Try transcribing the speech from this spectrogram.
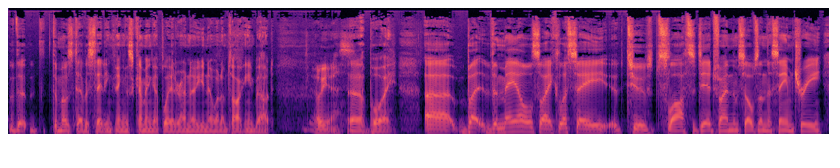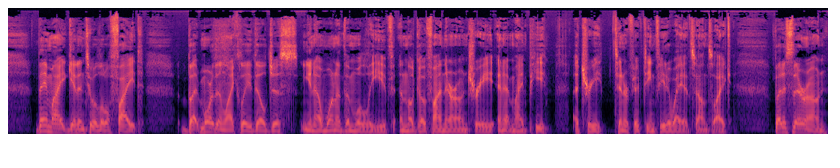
the the most devastating thing is coming up later. I know you know what I'm talking about. Oh yes. Oh boy! Uh, but the males, like let's say two sloths did find themselves in the same tree, they might get into a little fight. But more than likely, they'll just you know one of them will leave and they'll go find their own tree, and it might be a tree ten or fifteen feet away. It sounds like, but it's their own.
